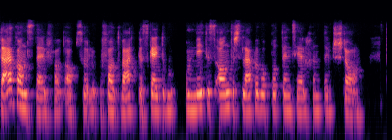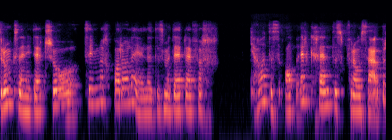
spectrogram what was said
der ganze Teil fällt absolut fällt weg. Es geht um, um nicht ein anderes Leben, das potenziell könnte entstehen. Darum sehe ich dort schon ziemlich Parallelen, dass man dort einfach ja, das aberkennt, dass die Frau selber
